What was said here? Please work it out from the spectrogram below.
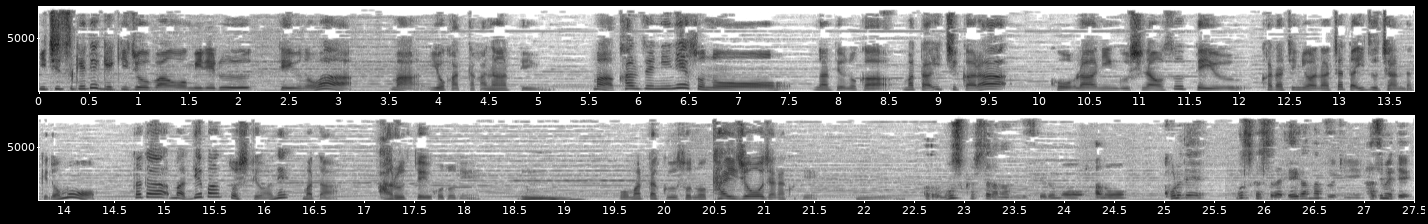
位置づけで劇場版を見れるっていうのは、まあ、良かったかなっていう。まあ、完全にね、その、なんていうのか、また一から、こう、ラーニングし直すっていう形にはなっちゃったイズちゃんだけども、ただ、まあ、出番としてはね、また、あるっていうことで、うん。もう全くその、退場じゃなくて、うん、あともしかしたらなんですけども、あの、これで、もしかしたら映画になった時に初めて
